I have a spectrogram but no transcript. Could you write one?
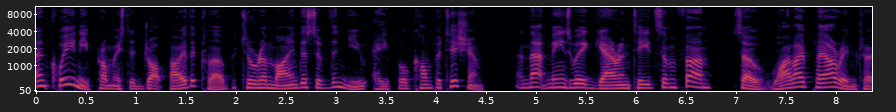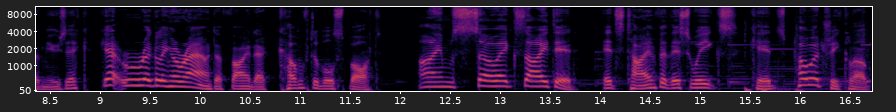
and Queenie promised to drop by the club to remind us of the new April competition. And that means we're guaranteed some fun. So while I play our intro music, get wriggling around to find a comfortable spot I'm so excited! It's time for this week's Kids Poetry Club.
